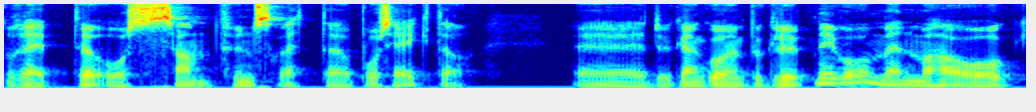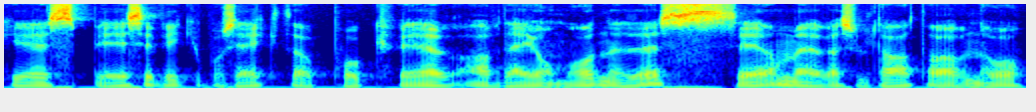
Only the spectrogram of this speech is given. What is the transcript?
bredde- og samfunnsrettede prosjekter. Eh, du kan gå inn på klubbnivå, men vi har òg spesifikke prosjekter på hver av de områdene. Det ser vi resultater av nå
